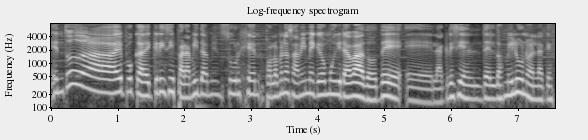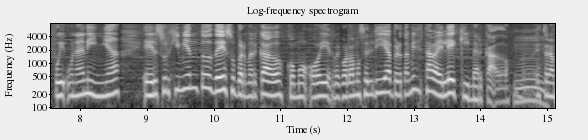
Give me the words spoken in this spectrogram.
En toda época de crisis para mí también surgen, por lo menos a mí me quedó muy grabado de eh, la crisis del, del 2001 en la que fui una niña, el surgimiento de supermercados, como hoy recordamos el día, pero también estaba el Equimercado. Mm. Esto era,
